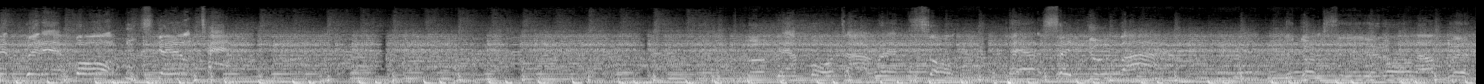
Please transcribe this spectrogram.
get ready for boot scale attack. Look out for direct assault. Prepare to say goodbye. You're gonna see it all out wet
